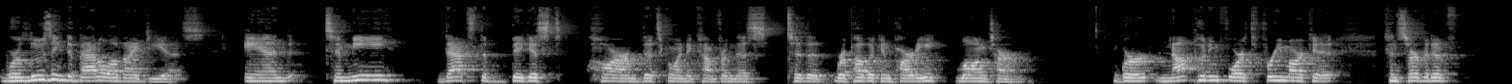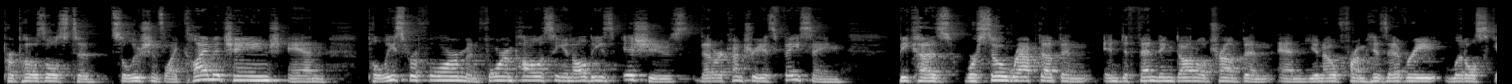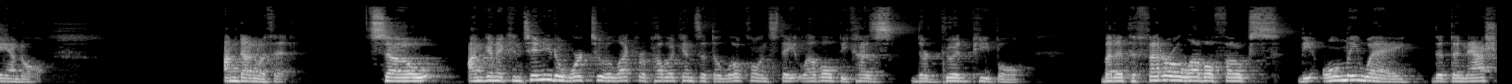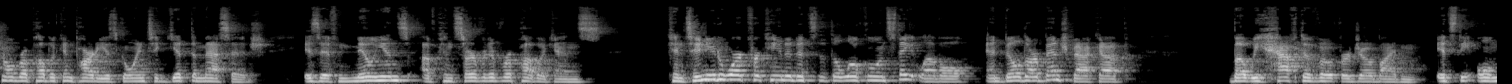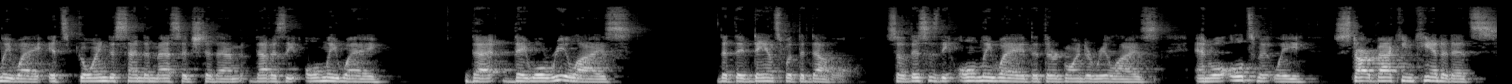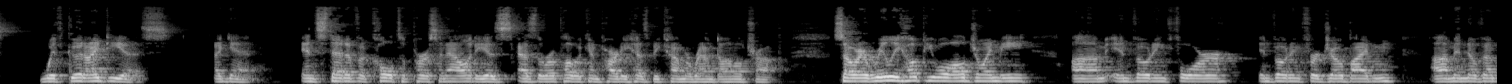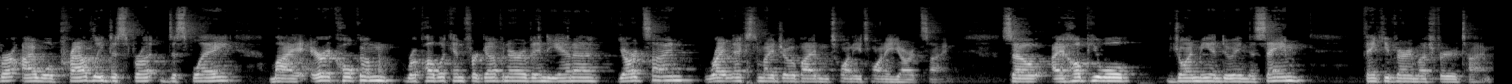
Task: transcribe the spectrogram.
We're losing the battle of ideas. And to me, that's the biggest harm that's going to come from this to the Republican Party long term. We're not putting forth free market conservative proposals to solutions like climate change and police reform and foreign policy and all these issues that our country is facing because we're so wrapped up in in defending Donald Trump and and you know from his every little scandal. I'm done with it. So I'm going to continue to work to elect Republicans at the local and state level because they're good people. But at the federal level, folks, the only way that the National Republican Party is going to get the message is if millions of conservative Republicans continue to work for candidates at the local and state level and build our bench back up. But we have to vote for Joe Biden. It's the only way. It's going to send a message to them. That is the only way that they will realize that they've danced with the devil. So this is the only way that they're going to realize and will ultimately start backing candidates with good ideas again instead of a cult of personality as, as the Republican Party has become around Donald Trump. So I really hope you will all join me um, in voting for in voting for Joe Biden um, in November. I will proudly display my Eric Holcomb Republican for Governor of Indiana yard sign right next to my Joe Biden 2020 yard sign. So I hope you will join me in doing the same. Thank you very much for your time.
